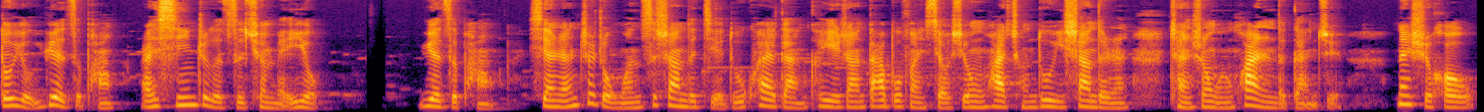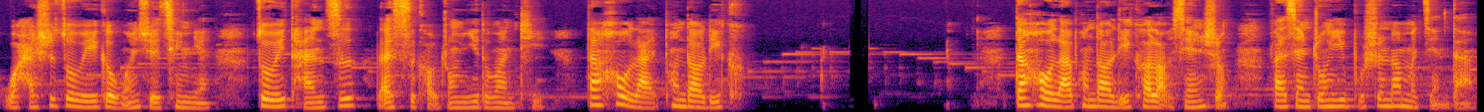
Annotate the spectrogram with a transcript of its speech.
都有月字旁，而心这个字却没有月字旁。显然，这种文字上的解读快感可以让大部分小学文化程度以上的人产生文化人的感觉。那时候，我还是作为一个文学青年，作为谈资来思考中医的问题。但后来碰到李可，但后来碰到李可老先生，发现中医不是那么简单。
